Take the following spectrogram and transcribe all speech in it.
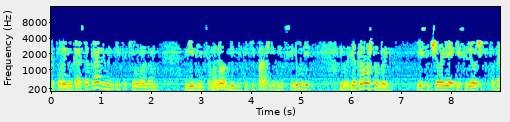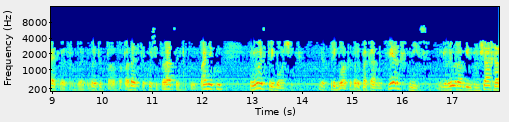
которое ему кажется правильным, и таким образом гибнет самолет, гибнет экипаж, гибнет все люди. И для того, чтобы, если человек, если летчик попадает в, это, в, это, в эту, попадает в такую ситуацию, в такую панику, у него есть приборчик. Этот прибор, который показывает вверх, вниз. Говорил Рав Гизман Шахар,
